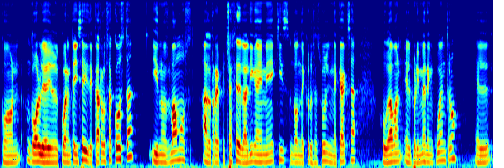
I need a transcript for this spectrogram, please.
con gol del 46 de Carlos Acosta. Y nos vamos al repechaje de la Liga MX, donde Cruz Azul y Necaxa jugaban el primer encuentro. El,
